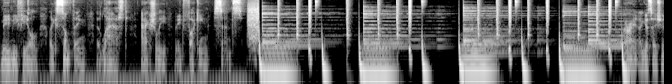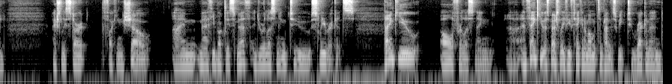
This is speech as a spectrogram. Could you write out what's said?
made me feel like something at last actually made fucking sense. All right, I guess I should actually start the fucking show. I'm Matthew Buckley Smith, and you're listening to Slee Rickets. Thank you all for listening. Uh, and thank you, especially if you've taken a moment sometime this week to recommend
